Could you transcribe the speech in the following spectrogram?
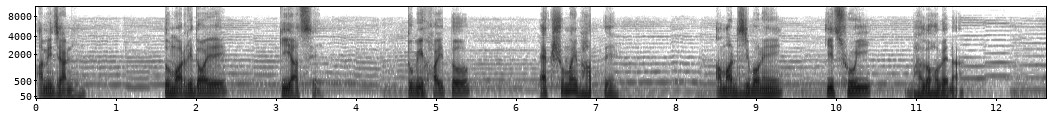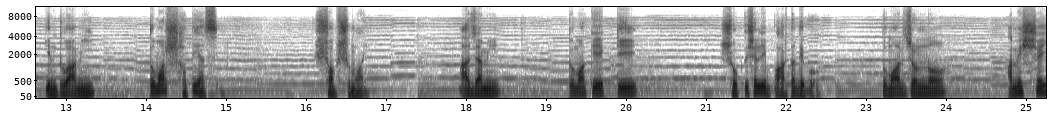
আমি জানি তোমার হৃদয়ে কি আছে। তুমি হয়তো একসময় ভাবতে, আমার জীবনে কিছুই ভালো হবে না। কিন্তু আমি তোমার সাথে আছি সব সময় আজ আমি তোমাকে একটি শক্তিশালী বার্তা দেব। তোমার জন্য আমি সেই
